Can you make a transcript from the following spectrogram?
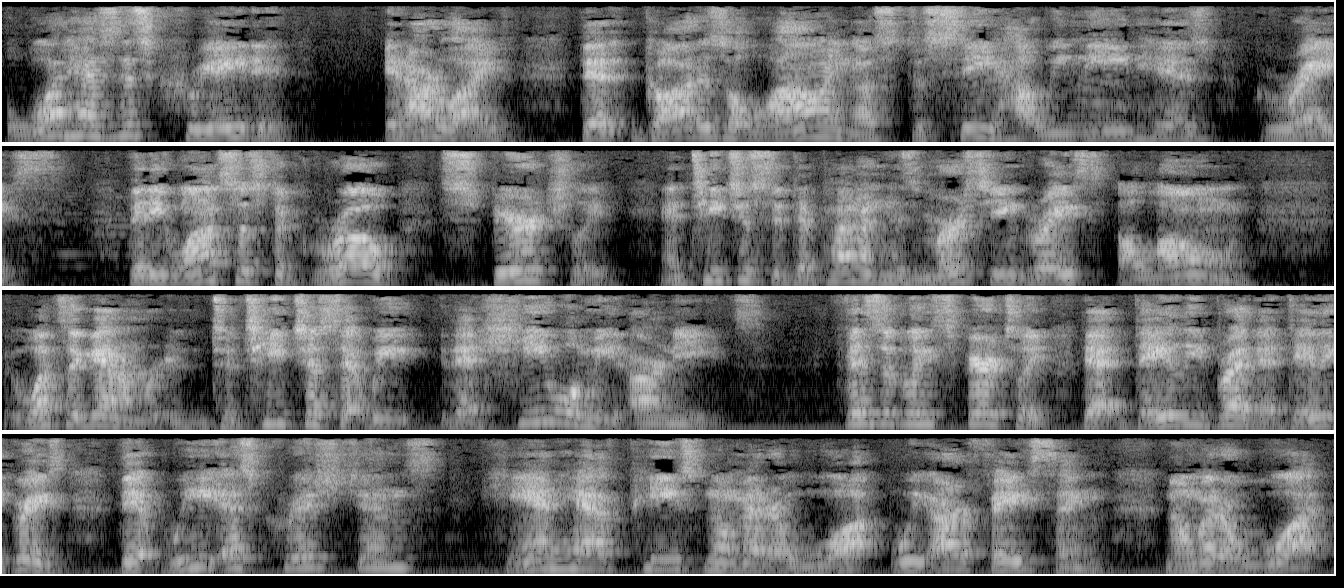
what has this created in our life that God is allowing us to see how we need His grace? That He wants us to grow spiritually and teach us to depend on His mercy and grace alone. Once again, to teach us that we that He will meet our needs physically, spiritually, that daily bread, that daily grace, that we as Christians can have peace no matter what we are facing, no matter what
